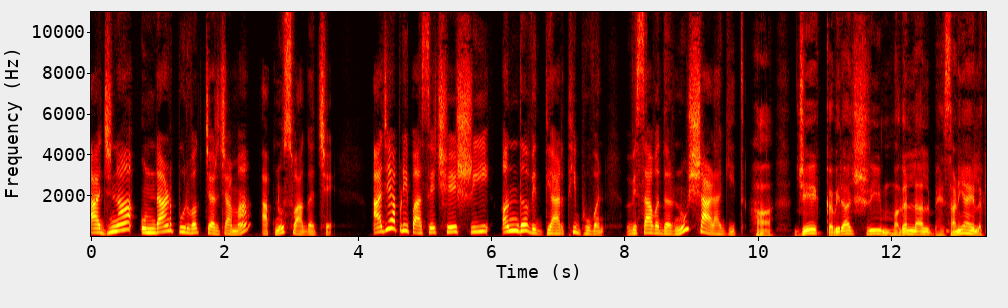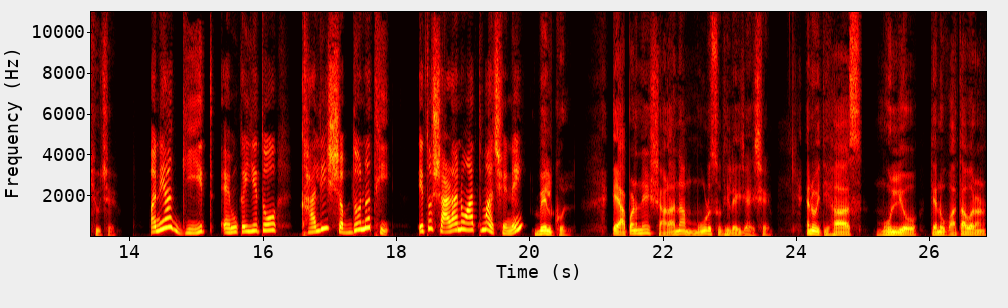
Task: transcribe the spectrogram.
આજના ઊંડાણપૂર્વક ચર્ચામાં આપનું સ્વાગત છે. આજે આપણી પાસે છે શ્રી અંધ વિદ્યાર્થી ભુવન વિસાવદરનું શાળા ગીત હા જે કવિરાજ શ્રી મગનલાલ ભેસાણિયાએ લખ્યું છે. અને આ ગીત એમ કહીએ તો ખાલી શબ્દો નથી એ તો શાળાનો આત્મા છે નહીં? બિલકુલ. એ આપણને શાળાના મૂળ સુધી લઈ જાય છે. એનો ઇતિહાસ મૂલ્યો તેનું વાતાવરણ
